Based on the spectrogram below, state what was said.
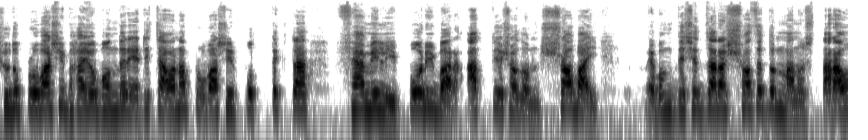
শুধু প্রবাসী ভাই ও বোনদের এটি চাওয়া না, প্রবাসীর প্রত্যেকটা ফ্যামিলি পরিবার আত্মীয় স্বজন সবাই এবং দেশের যারা সচেতন মানুষ, তারাও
